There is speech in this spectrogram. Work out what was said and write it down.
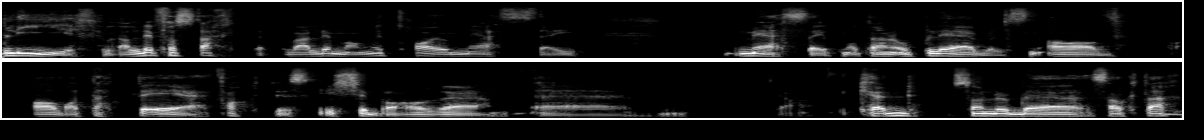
blir veldig forsterket. Veldig mange tar jo med seg med seg måte den opplevelsen av av at dette er faktisk ikke bare eh, ja, kødd, som det ble sagt der.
